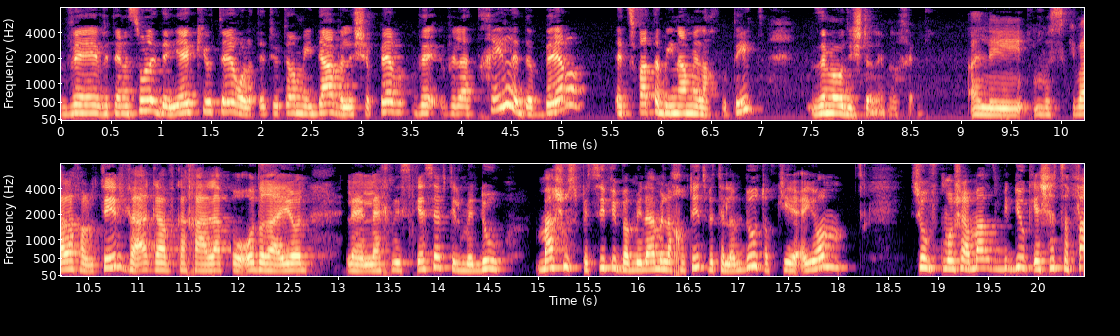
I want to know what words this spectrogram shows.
ו- ותנסו לדייק יותר או לתת יותר מידע ולשפר ו- ולהתחיל לדבר את שפת הבינה מלאכותית, זה מאוד ישתלם לכם. אני מסכימה לחלוטין, ואגב ככה עלה פה עוד רעיון להכניס כסף, תלמדו משהו ספציפי במינה מלאכותית ותלמדו אותו, כי היום, שוב כמו שאמרת בדיוק, יש הצפה,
